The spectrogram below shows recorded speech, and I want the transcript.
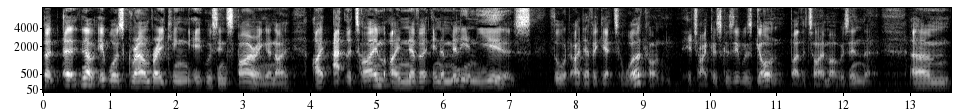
But uh, no, it was groundbreaking. It was inspiring, and I, I at the time, I never in a million years thought I'd ever get to work on Hitchhikers because it was gone by the time I was in there. Um,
